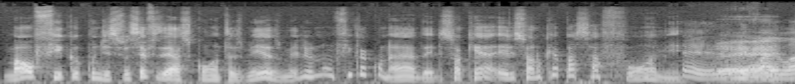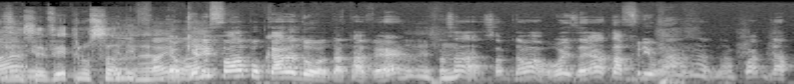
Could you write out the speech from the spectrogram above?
mal fica com isso. Se você fizer as contas mesmo, ele não fica com nada. Ele só quer, ele só não quer passar fome. É, ele É, vai lá? Você vê que no San- ele é, vai É o que ele fala pro cara do, da taverna, né? Ele fala assim, ah, só me dá um arroz. Aí, ah, tá frio. Ah, não, não pode dar.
